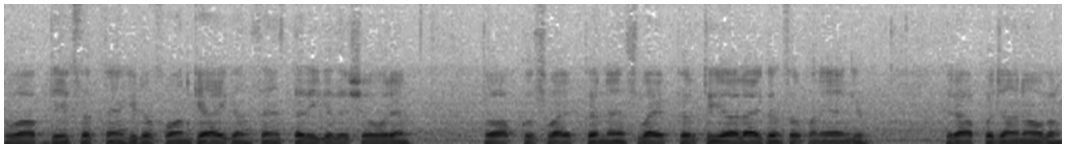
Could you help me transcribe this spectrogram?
तो आप देख सकते हैं कि जो फ़ोन के आइकन्स हैं, इस तरीके से शो हो रहे हैं। तो आपको स्वाइप करना है। स्वाइप करते ही वाले आइकन्स ओपन आएँगे फिर आपको जाना होगा।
